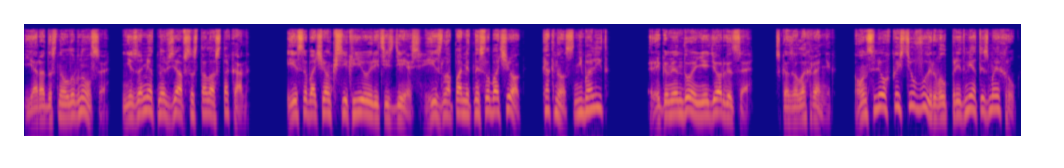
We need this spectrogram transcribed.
Я радостно улыбнулся, незаметно взяв со стола стакан. И собачонка секьюрити здесь, и злопамятный слабачок. Как нос, не болит?» «Рекомендую не дергаться», — сказал охранник. Он с легкостью вырвал предмет из моих рук.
